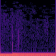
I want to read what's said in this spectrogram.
you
